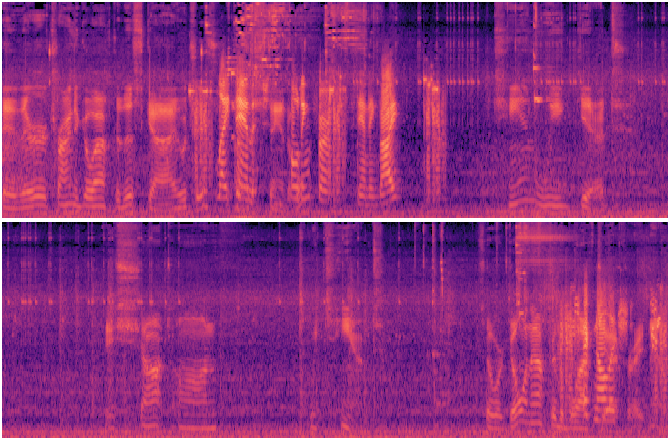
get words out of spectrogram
Okay, they're trying to go after this guy, which is Light damage. Holding firm. Standing by. Can we get a shot on? We can't. So we're going after the black right now.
